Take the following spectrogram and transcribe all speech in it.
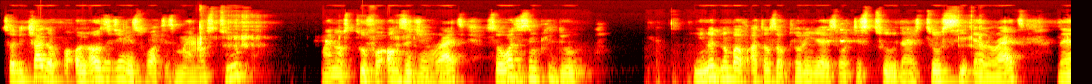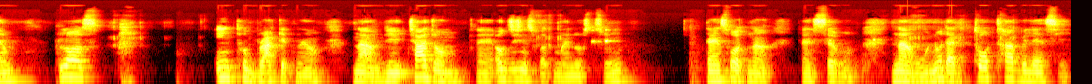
So the charge of, on oxygen is what is minus 2, minus 2 for oxygen, right? So what you simply do, you know the number of atoms of chlorine here is what is 2, that is 2Cl, right? Then plus into bracket now. Now the charge on uh, oxygen is what minus 2 times what now? Times 7. Now we know that the total valency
